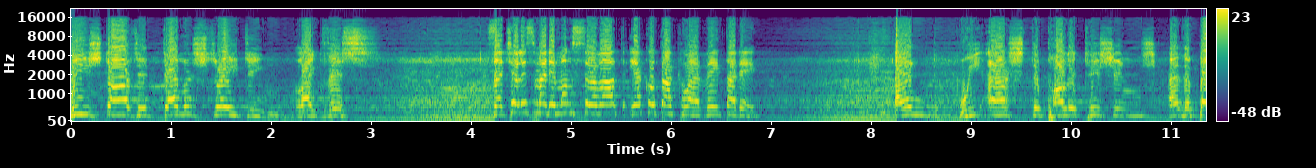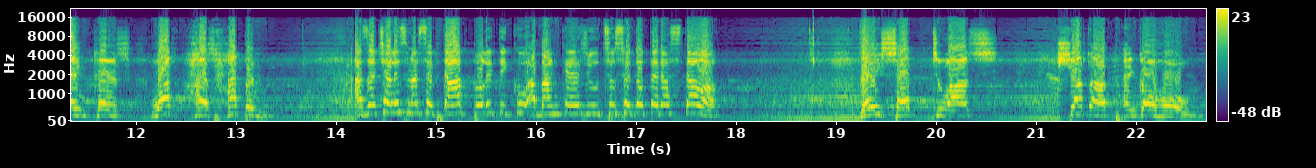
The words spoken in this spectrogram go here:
We started demonstrating like this Začali jsme demonstrovat jako takhle, vy tady. and we asked the politicians and the bankers what has happened A začali jsme se ptát politiků a bankéřů, co se to teda stalo. they said to us shut up and go home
